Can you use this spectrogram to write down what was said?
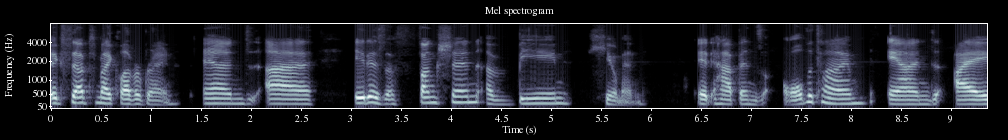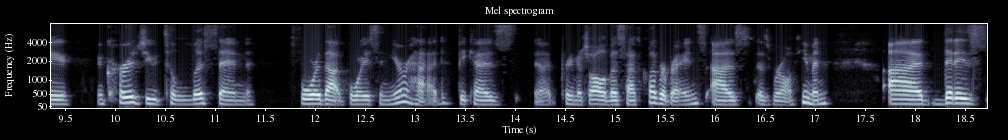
except my clever brain. And uh it is a function of being human. It happens all the time and I encourage you to listen for that voice in your head because uh, pretty much all of us have clever brains as as we're all human uh, that is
